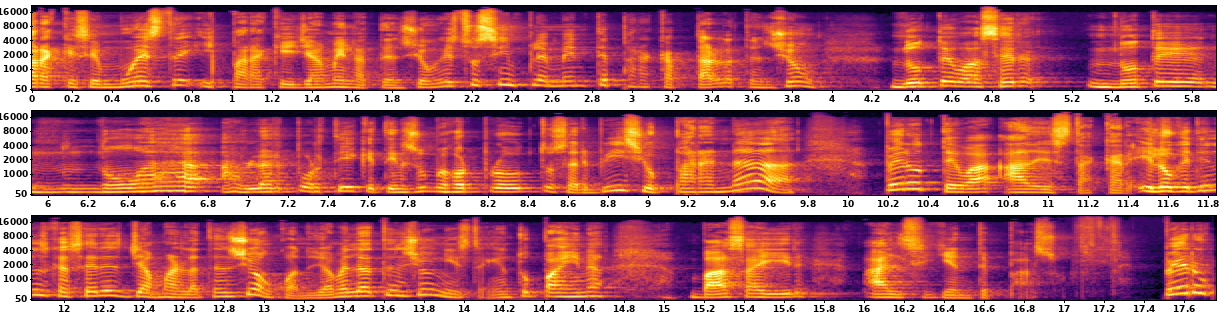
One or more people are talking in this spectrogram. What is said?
Para que se muestre y para que llame la atención. Esto es simplemente para captar la atención. No te va a hacer, no te, no va a hablar por ti que tienes un mejor producto o servicio, para nada, pero te va a destacar. Y lo que tienes que hacer es llamar la atención. Cuando llames la atención y estén en tu página, vas a ir al siguiente paso. Pero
